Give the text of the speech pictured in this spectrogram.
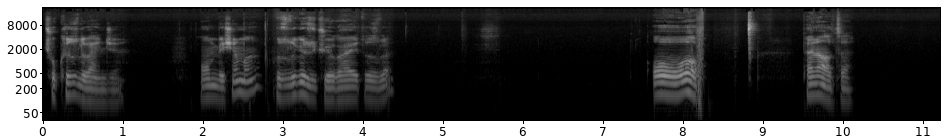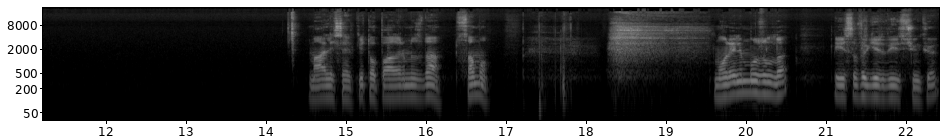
Çok hızlı bence. 15 ama hızlı gözüküyor gayet hızlı. Oo. Penaltı. Maalesef ki top ağlarımızda. Samu. Moralim bozuldu. 1-0 girdiyiz çünkü.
